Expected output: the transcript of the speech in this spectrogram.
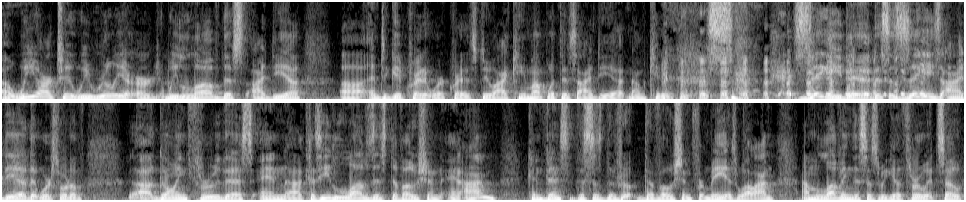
uh, we are too. We really are. We love this idea. Uh, and to give credit where credit's due, I came up with this idea. No, I'm kidding. Ziggy did. This is Ziggy's idea that we're sort of uh, going through this, and because he loves this devotion, and I'm convinced that this is the devotion for me as well. I'm I'm loving this as we go through it. So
